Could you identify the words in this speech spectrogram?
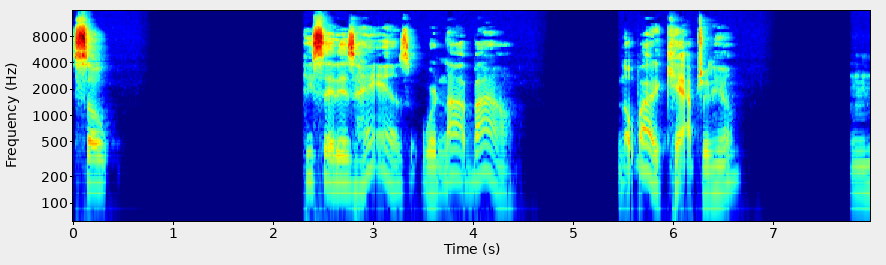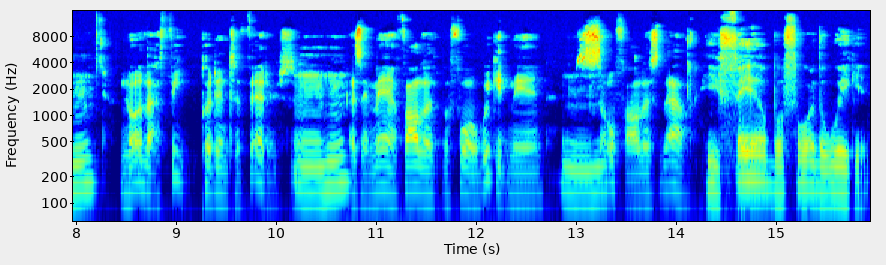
So he said his hands were not bound. Nobody captured him. Mm-hmm. Nor thy feet put into fetters. Mm-hmm. As a man falleth before wicked men, mm-hmm. so fallest thou. He fell before the wicked.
